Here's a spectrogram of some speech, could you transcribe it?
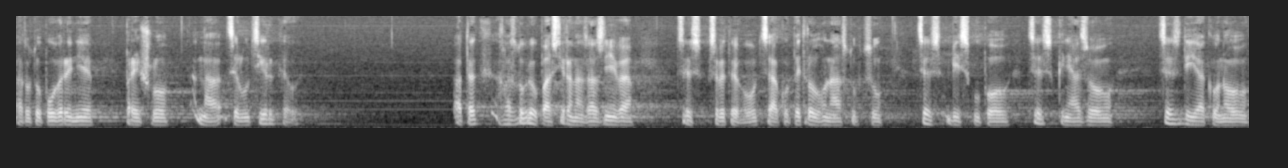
A toto poverenie prešlo na celú církev. A tak hlas dobrého pastiera nás zaznieva cez svätého Otca ako Petrovho nástupcu, cez biskupov, cez kňazov, cez diakonov,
